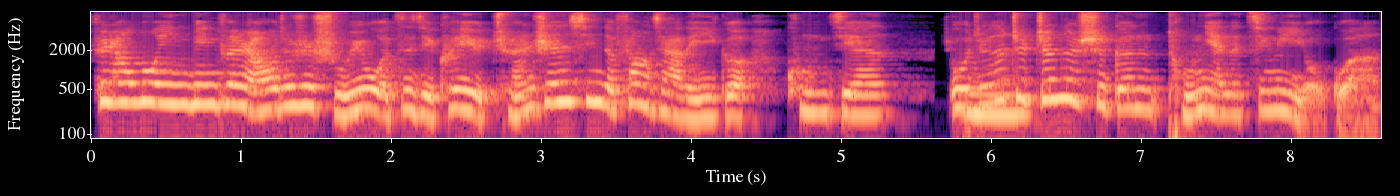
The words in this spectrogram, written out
非常落英缤纷，然后就是属于我自己可以全身心的放下的一个空间。我觉得这真的是跟童年的经历有关。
